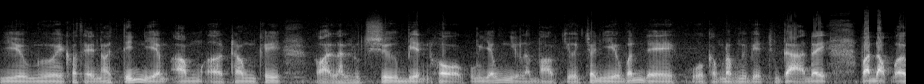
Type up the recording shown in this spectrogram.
nhiều người có thể nói tín nhiệm ông ở trong cái gọi là luật sư biện hộ cũng giống như là bào chữa cho nhiều vấn đề của cộng đồng người Việt chúng ta ở đây. Và đọc ở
